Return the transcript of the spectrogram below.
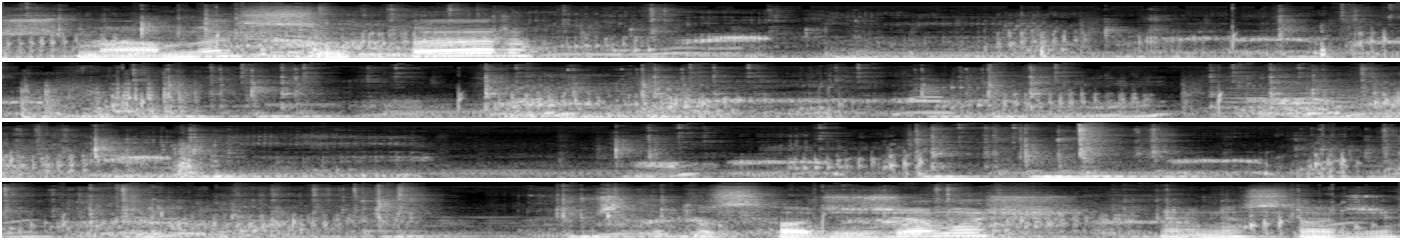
Już mamy, super. Czy to tu schodzi, Żemuś? Nie, nie schodzi.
